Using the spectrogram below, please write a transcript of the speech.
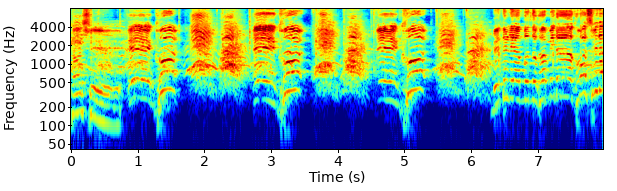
다시. 앵콜! 앵콜! 앵콜! 메들리 한 번 더 갑니다. 고맙습니다!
